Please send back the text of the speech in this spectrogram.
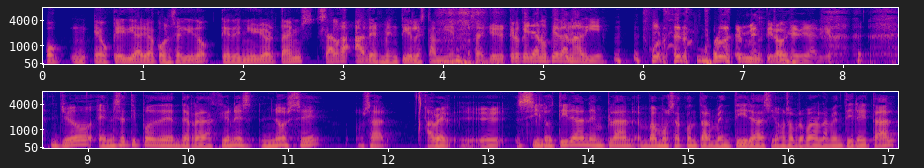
OK Diario ha conseguido que The New York Times salga a desmentirles también. O sea, yo creo que ya no queda nadie por, por desmentir a OK Diario. Yo, en ese tipo de, de redacciones, no sé. O sea, a ver, eh, si lo tiran en plan, vamos a contar mentiras y vamos a preparar la mentira y tal.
